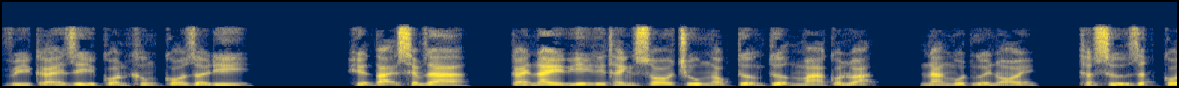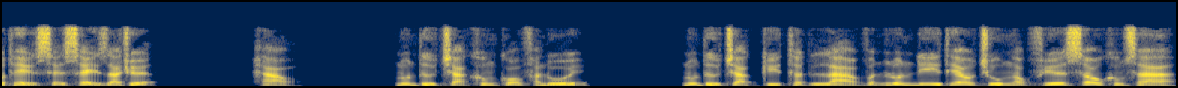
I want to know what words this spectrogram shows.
vì cái gì còn không có rời đi. Hiện tại xem ra, cái này y đi thành so Chu Ngọc tưởng tượng mà còn loạn, nàng một người nói, thật sự rất có thể sẽ xảy ra chuyện. Hảo. Nôn tử trạc không có phản đối. Nôn tử trạc kỳ thật là vẫn luôn đi theo Chu Ngọc phía sau không xa,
